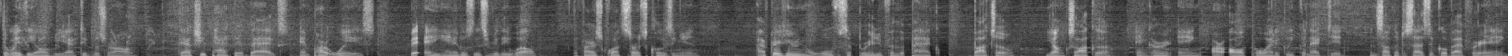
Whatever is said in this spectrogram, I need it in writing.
The way they all reacted was wrong. They actually pack their bags and part ways, but Aang handles this really well. The fire squad starts closing in. After hearing a wolf separated from the pack, Bato, young Sokka, and current Aang are all poetically connected, and Sokka decides to go back for Aang.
